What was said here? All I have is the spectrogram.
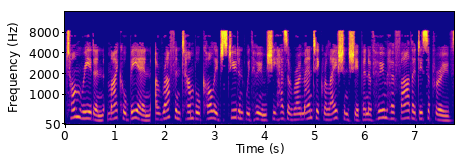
Tom Reardon Michael Biehn, a rough-and-tumble college student with whom she has a romantic relationship and of whom her father disapproves.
